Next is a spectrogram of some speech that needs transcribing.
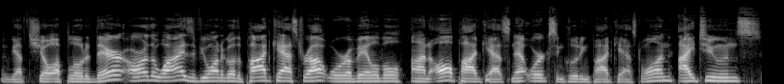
We've got the show uploaded there. Otherwise, if you want to go the podcast route, we're available on all podcast networks, including Podcast One, iTunes,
